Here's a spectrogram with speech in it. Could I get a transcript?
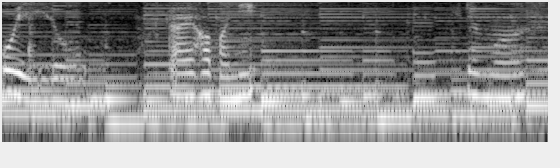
濃い色を二重幅に入れます。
